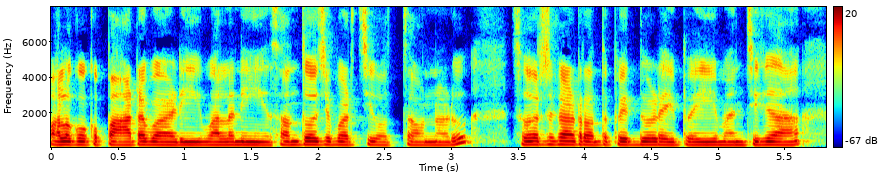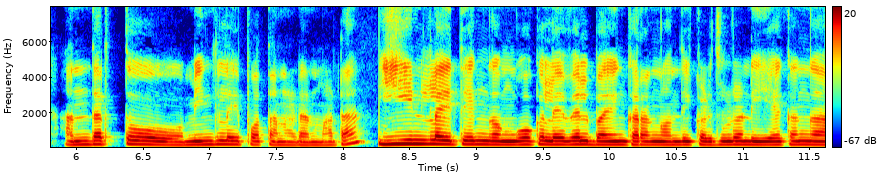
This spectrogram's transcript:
వాళ్ళకు ఒక పాట పాడి వాళ్ళని సంతోషపరిచి వస్తూ ఉన్నాడు. సోర్చగాడు అంత పెద్దోడు అయిపోయి మంచిగా అందరితో మింగిల్ అయిపోతున్నాడు అనమాట ఈ ఇంట్లో అయితే ఇంకా ఇంకొక లెవెల్ భయంకరంగా ఉంది. ఇక్కడ చూడండి ఏకంగా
